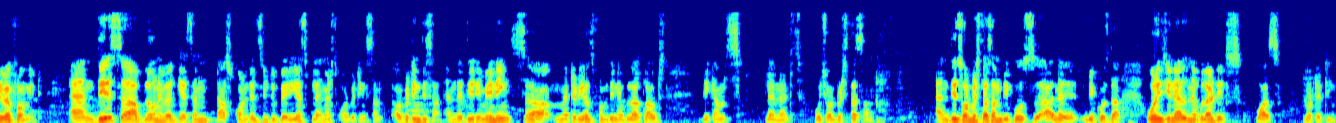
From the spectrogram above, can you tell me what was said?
away from it. And this uh, blown away gas and dust condense into various planets orbiting sun orbiting the sun. And the, the remaining uh, materials from the nebula clouds becomes planets which orbits the sun and this orbits the sun because uh, because the original nebular disk was rotating.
